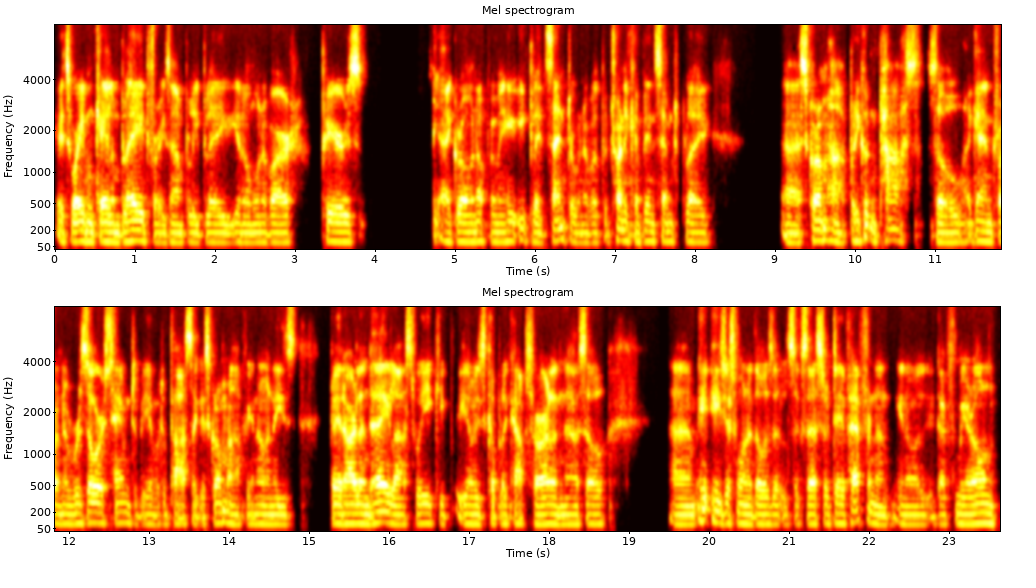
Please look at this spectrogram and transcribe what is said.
it's where even Caolin Blade for example he played you know one of our peers yeah, growing up. I mean, he, he played centre whenever, but trying to convince him to play uh, scrum half, but he couldn't pass. So again, trying to resource him to be able to pass like a scrum half, you know, and he's played Ireland A last week. He, you know, he's a couple of caps for Ireland now. So um, he, he's just one of those little successors. Dave Heffernan, you know, a guy from your own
